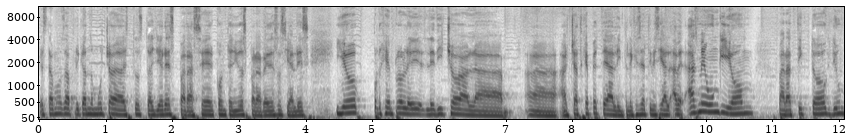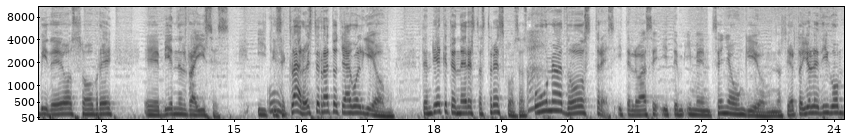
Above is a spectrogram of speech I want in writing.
estamos aplicando mucho a estos talleres para hacer contenidos para redes sociales. Yo, por ejemplo, le, he dicho a la, al chat GPT, a la inteligencia artificial, a ver, hazme un guion para TikTok de un video sobre eh, bienes raíces. Y dice, claro, este rato te hago el guion. Tendría que tener estas tres cosas. Ah. Una, dos, tres. Y te lo hace y, te, y me enseña un guion, ¿no es cierto? Yo le digo,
